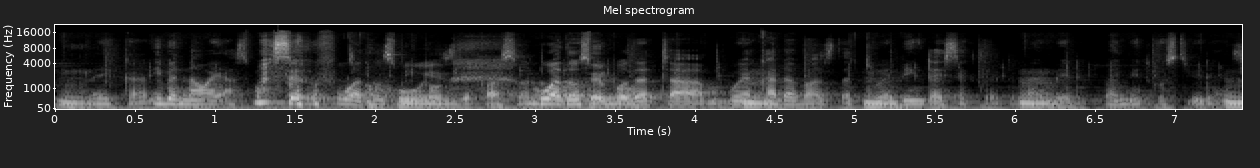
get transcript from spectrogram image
mm. like uh, even now I ask myself, who are those Who people? is the person Who are those people that um, were cadavers that were being dissected by, med- by medical students?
